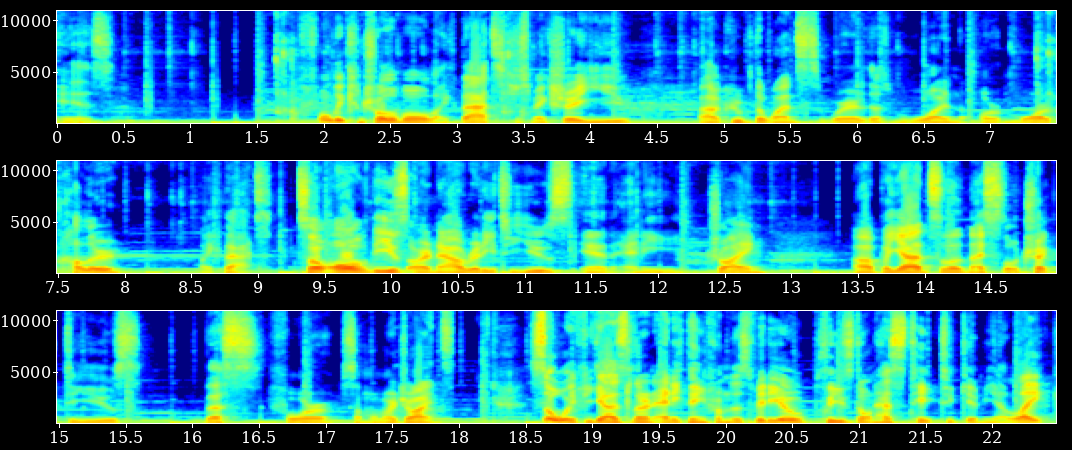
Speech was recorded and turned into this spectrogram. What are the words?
is fully controllable like that just make sure you uh, group the ones where there's one or more color like that So all of these are now ready to use in any drawing. Uh, but yeah, it's a nice little trick to use this for some of my drawings. So if you guys learned anything from this video, please don't hesitate to give me a like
